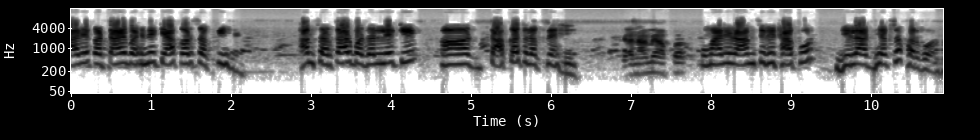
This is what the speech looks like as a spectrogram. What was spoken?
कार्यकर्ताएँ बहनें क्या कर सकती हैं। हम सरकार बदलने की ताकत रखते हैं। क्या नाम है आपका? कुमारी राम रामश्री ठाकुर जिला अध्यक्ष खरगोन।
